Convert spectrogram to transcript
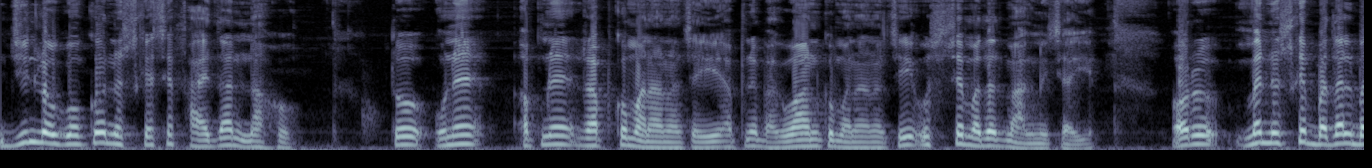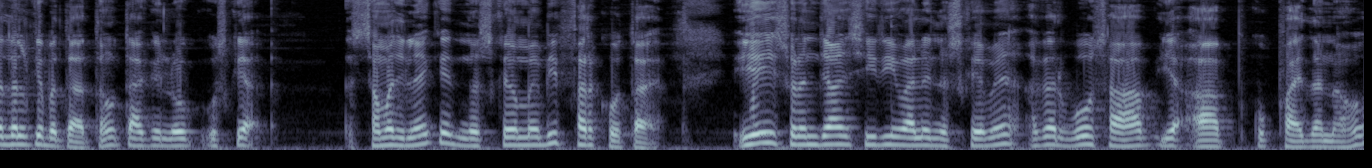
जिन लोगों को नुस्खे से फ़ायदा ना हो तो उन्हें अपने रब को मनाना चाहिए, अपने भगवान को मनाना चाहिए, उससे मदद मांगनी चाहिए। और मैं नुस्खे बदल बदल के बताता हूँ, ताकि लोग उसके समझ लें कि नुस्खे में भी फ़र्क होता है। यही सुरंजान शीरी वाले नुस्खे में अगर वो साहब या आपको फ़ायदा ना हो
